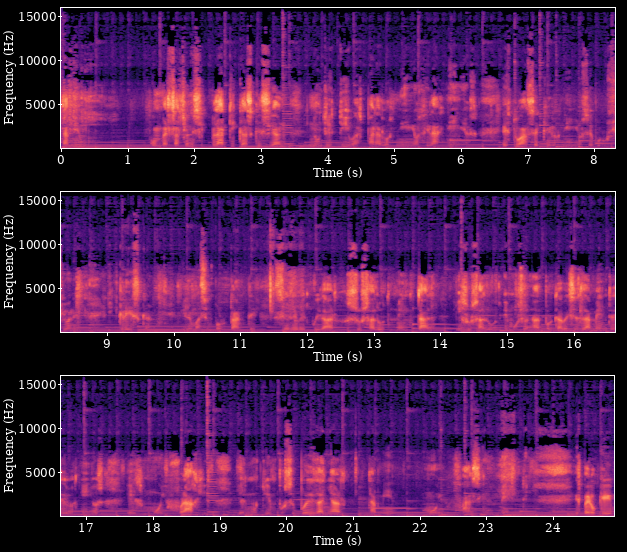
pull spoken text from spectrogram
también conversaciones y pláticas que sean nutritivas para los niños y las niñas. Esto hace que los niños evolucionen y crezcan. Y lo más importante, se debe cuidar su salud mental y su salud emocional, porque a veces la mente de los niños es muy frágil y al mismo tiempo se puede dañar también muy fácilmente. Espero que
